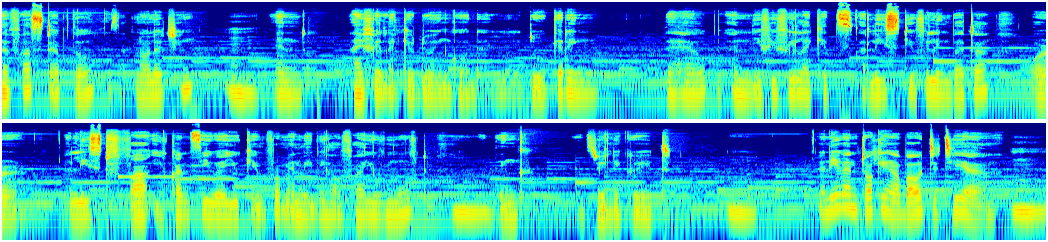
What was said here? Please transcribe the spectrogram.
The first step, though, is acknowledging, Mm. and I feel like you're doing good. I really do. Getting the help, and if you feel like it's at least you're feeling better, or at least far, you can see where you came from and maybe how far you've moved. Mm. I think it's really great. Mm. And even talking about it here, Mm.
